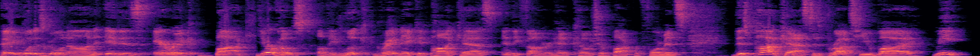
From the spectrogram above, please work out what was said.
Hey, what is going on? It is Eric Bach, your host of the Look Great Naked podcast and the founder and head coach of Bach Performance. This podcast is brought to you by me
